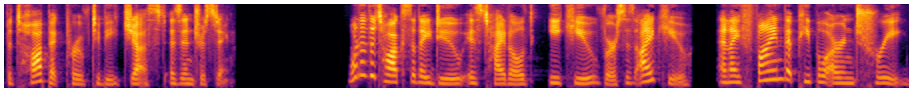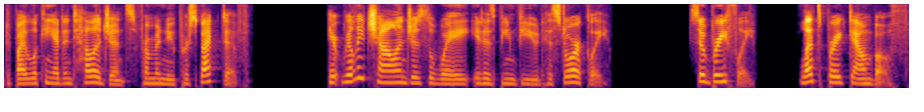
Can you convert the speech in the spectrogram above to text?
the topic proved to be just as interesting. One of the talks that I do is titled EQ versus IQ, and I find that people are intrigued by looking at intelligence from a new perspective. It really challenges the way it has been viewed historically. So, briefly, let's break down both.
